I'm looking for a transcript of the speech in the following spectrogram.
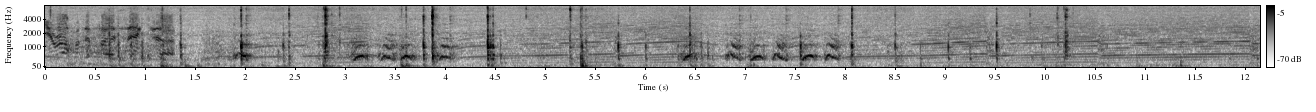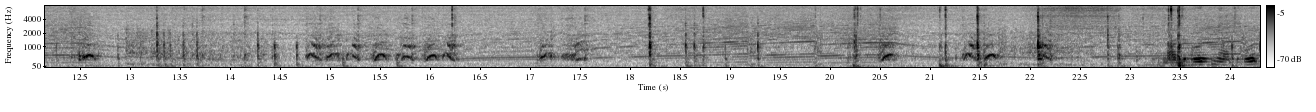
You're up at the first sector. Not good, not good.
